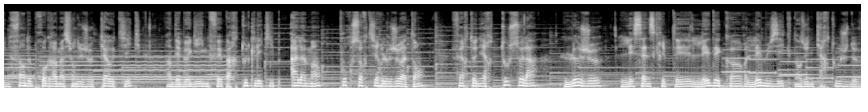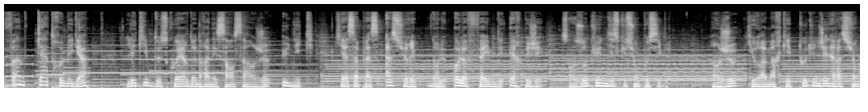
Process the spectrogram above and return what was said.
une fin de programmation du jeu chaotique, un debugging fait par toute l'équipe à la main pour sortir le jeu à temps, faire tenir tout cela, le jeu, les scènes scriptées, les décors, les musiques dans une cartouche de 24 mégas, l'équipe de Square donnera naissance à un jeu unique qui a sa place assurée dans le Hall of Fame des RPG sans aucune discussion possible. Un jeu qui aura marqué toute une génération,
